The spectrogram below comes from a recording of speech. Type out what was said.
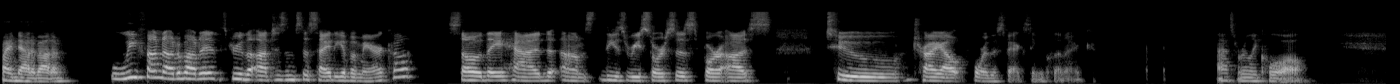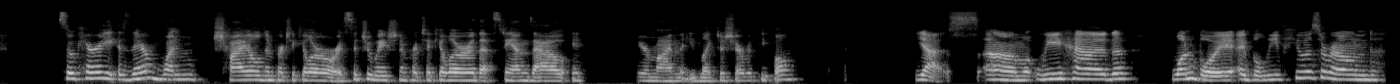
Find out about them? We found out about it through the Autism Society of America. So they had um, these resources for us to try out for this vaccine clinic. That's really cool. So, Kerry, is there one child in particular or a situation in particular that stands out in your mind that you'd like to share with people? Yes. Um, we had one boy, I believe he was around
